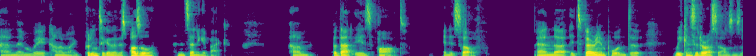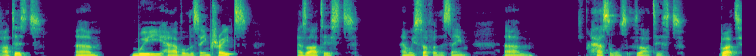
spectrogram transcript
and then we're kind of like putting together this puzzle, and then sending it back. Um, but that is art in itself. And uh, it's very important that we consider ourselves as artists. Um, we have all the same traits as artists, and we suffer the same um, hassles as artists. But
